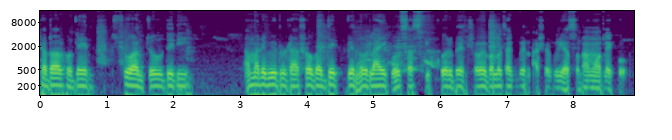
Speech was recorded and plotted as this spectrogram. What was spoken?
খেলোয়াড় হলেন সোহান চৌধুরী। আমার এই ভিডিওটা সবাই দেখবেন ও লাইক ও সাবস্ক্রাইব করবেন। সবাই ভালো থাকবেন। আশা করি, আসসালামু আলাইকুম।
